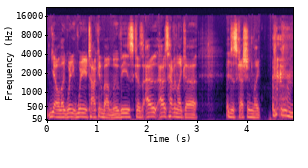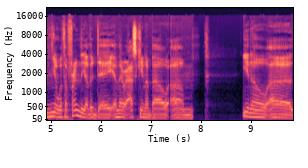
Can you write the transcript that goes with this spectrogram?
you know, like when when you're talking about movies, because I I was having like a a discussion like you know with a friend the other day, and they were asking about um, you know, uh,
